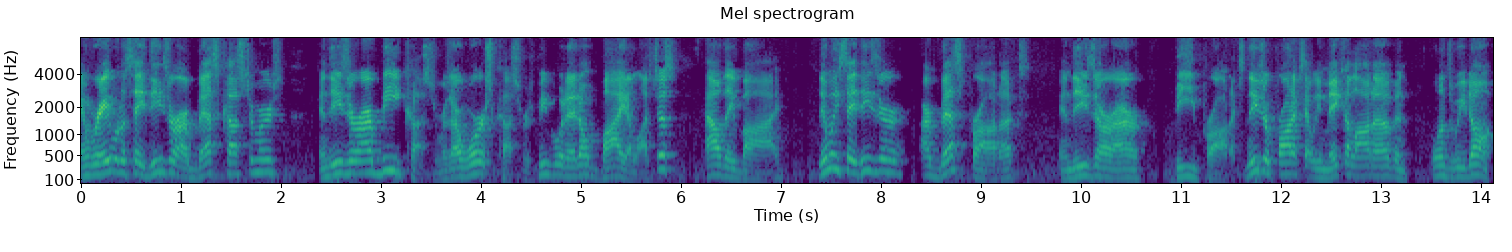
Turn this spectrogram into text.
And we're able to say these are our best customers and these are our B customers, our worst customers, people that don't buy a lot, just how they buy. Then we say these are our best products and these are our B products. And these are products that we make a lot of and ones we don't.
